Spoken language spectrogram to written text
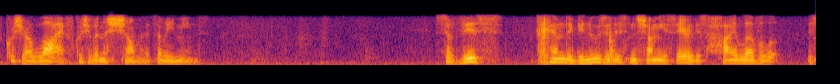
Of course you're alive. Of course you have a neshama. That's what he means. So this Chem de Genuza, this Neshama Yisera, this high level, this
